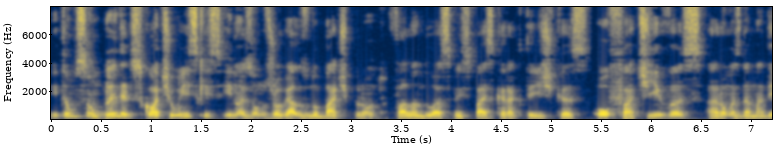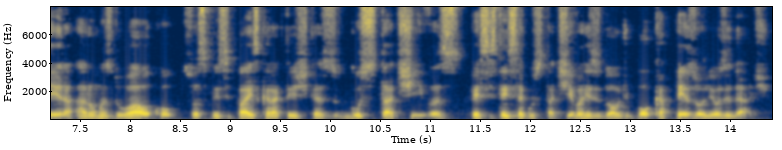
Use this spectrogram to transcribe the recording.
Então são blended Scotch whiskies e nós vamos jogá-los no bate-pronto, falando as principais características olfativas, aromas da madeira, aromas do álcool, suas principais características gustativas, persistência gustativa, residual de boca, peso, oleosidade.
